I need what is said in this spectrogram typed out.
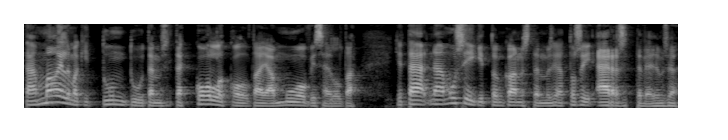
Tämä maailmakin tuntuu tämmöiseltä kolkolta ja muoviselta. Ja tää, nämä musiikit on kanssa tämmöisiä tosi ärsyttäviä, semmoisia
